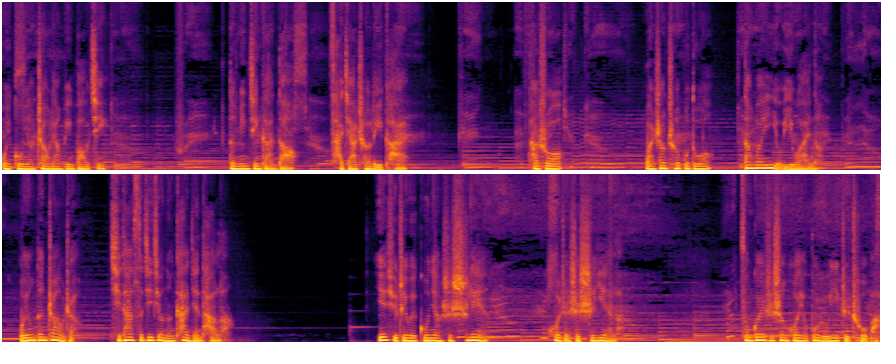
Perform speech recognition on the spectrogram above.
为姑娘照亮并报警。等民警赶到，才驾车离开。他说：“晚上车不多，但万一有意外呢？我用灯照着，其他司机就能看见他了。也许这位姑娘是失恋，或者是失业了。总归是生活有不如意之处吧。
